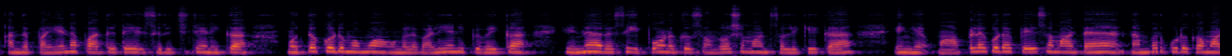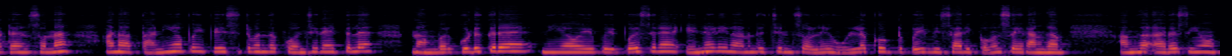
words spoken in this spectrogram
அந்த பையனை பார்த்துட்டே சிரிச்சுட்டே நிற்க மொத்த குடும்பமும் அவங்கள வழி அனுப்பி வைக்க என்ன அரசி இப்போ உனக்கு சந்தோஷமான்னு சொல்லி கேட்க இங்கே மாப்பிள்ளை கூட பேச மாட்டேன் நம்பர் கொடுக்க மாட்டேன்னு சொன்னேன் ஆனால் தனியாக போய் பேசிட்டு வந்த கொஞ்ச நேரத்தில் நம்பர் கொடுக்குற நீ அவை போய் பேசுகிறேன் என்னடி நடந்துச்சுன்னு சொல்லி உள்ளே கூப்பிட்டு போய் விசாரிக்கவும் செய்கிறாங்க அங்கே அரசியும்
